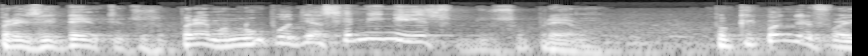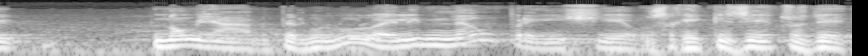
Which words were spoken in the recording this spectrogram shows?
presidente do Supremo, não podia ser ministro do Supremo. Porque quando ele foi nomeado pelo Lula, ele não preenchia os requisitos de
